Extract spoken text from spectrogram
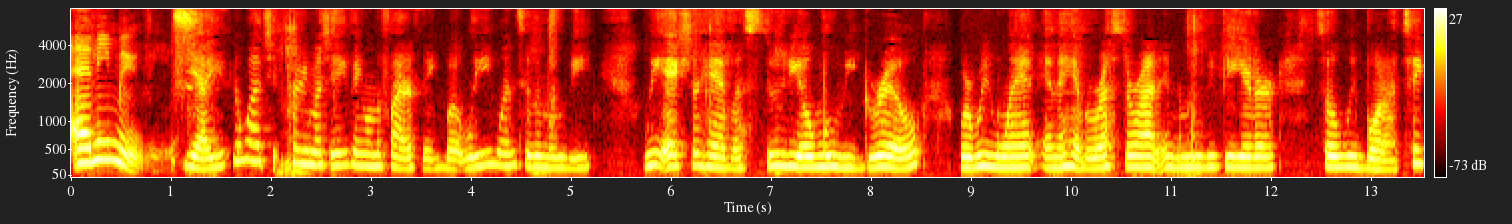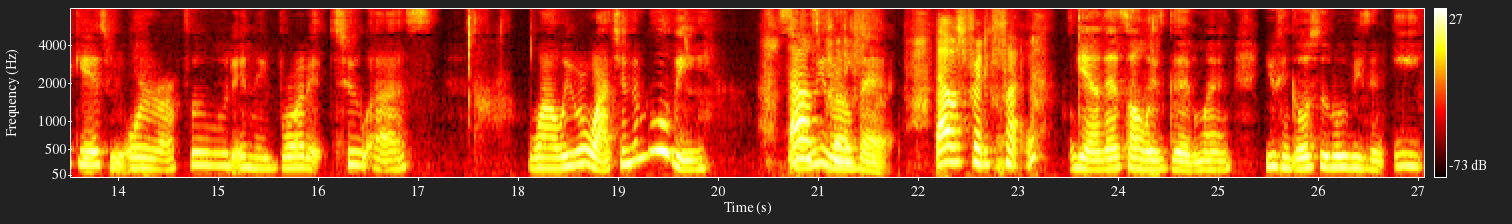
any movies. Yeah, you can watch it pretty much anything on the Fire Stick, but we went to the movie. We actually have a studio movie grill where we went and they have a restaurant in the movie theater. So we bought our tickets, we ordered our food, and they brought it to us while we were watching the movie. So That was we pretty love fun. that. That was pretty fun. Yeah, that's always good when you can go to the movies and eat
